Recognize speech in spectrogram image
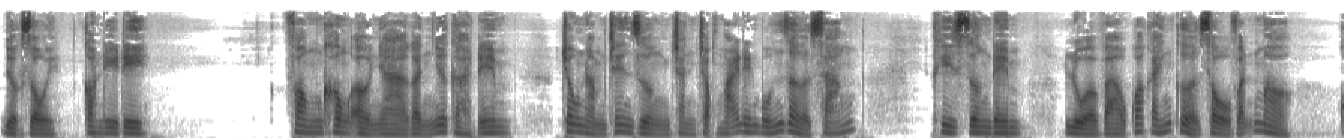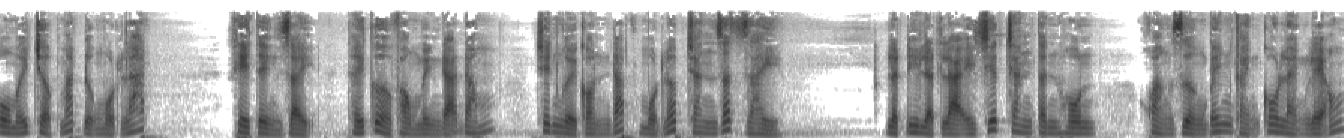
Được rồi, con đi đi. Phong không ở nhà gần như cả đêm. Châu nằm trên giường chằn chọc mãi đến 4 giờ sáng. Khi sương đêm, Lùa vào qua cánh cửa sổ vẫn mở. Cô mới chợp mắt được một lát. Khi tỉnh dậy, Thấy cửa phòng mình đã đóng. Trên người còn đắp một lớp chăn rất dày. Lật đi lật lại chiếc chăn tân hôn. Khoảng giường bên cạnh cô lạnh lẽo,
